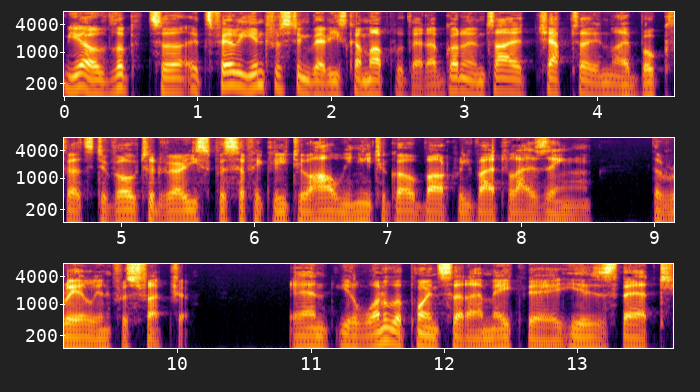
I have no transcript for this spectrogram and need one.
Yeah, look, it's, uh, it's fairly interesting that he's come up with that. I've got an entire chapter in my book that's devoted very specifically to how we need to go about revitalizing the rail infrastructure. And you know, one of the points that I make there is that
